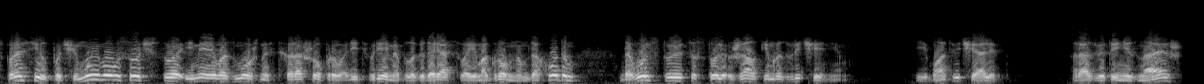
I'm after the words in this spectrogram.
спросил, почему его высочество, имея возможность хорошо проводить время благодаря своим огромным доходам, довольствуется столь жалким развлечением. Ему отвечали, «Разве ты не знаешь,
